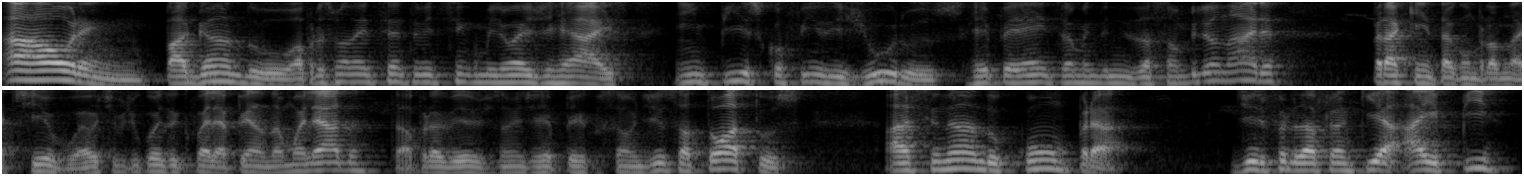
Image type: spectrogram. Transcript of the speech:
A Auren pagando aproximadamente 125 milhões de reais em PIS, COFINS e juros referentes a uma indenização bilionária para quem está comprando nativo. É o tipo de coisa que vale a pena dar uma olhada, tá? para ver justamente a repercussão disso. A TOTUS assinando compra de, da franquia IP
